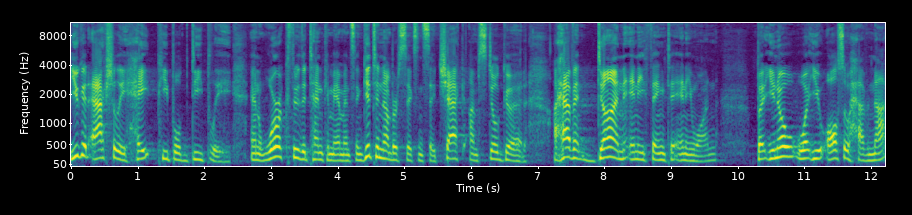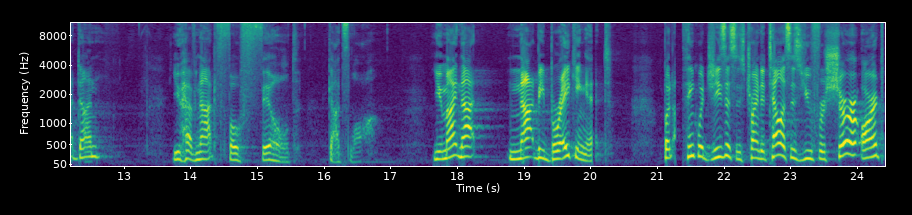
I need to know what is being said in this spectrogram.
You could actually hate people deeply and work through the Ten Commandments and get to number six and say, check, I'm still good. I haven't done anything to anyone. But you know what you also have not done? You have not fulfilled God's law. You might not not be breaking it, But I think what Jesus is trying to tell us is you for sure aren't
